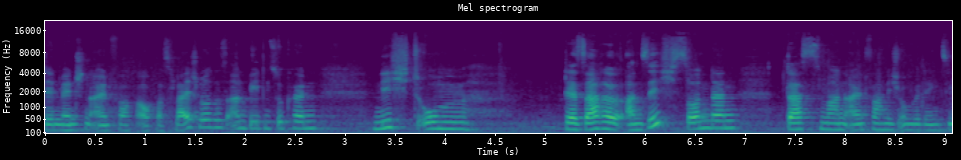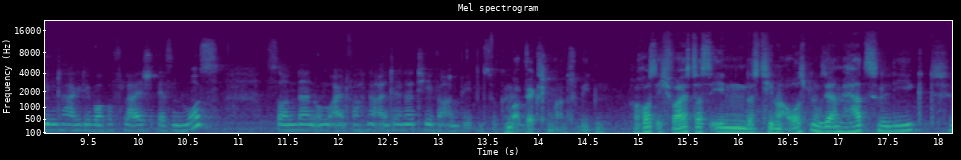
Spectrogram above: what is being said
den Menschen einfach auch was Fleischloses anbieten zu können. Nicht um der Sache an sich, sondern dass man einfach nicht unbedingt sieben Tage die Woche Fleisch essen muss, sondern um einfach eine Alternative anbieten zu können. Um Abwechslung anzubieten. Ross, ich weiß, dass Ihnen das Thema Ausbildung sehr am Herzen liegt.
